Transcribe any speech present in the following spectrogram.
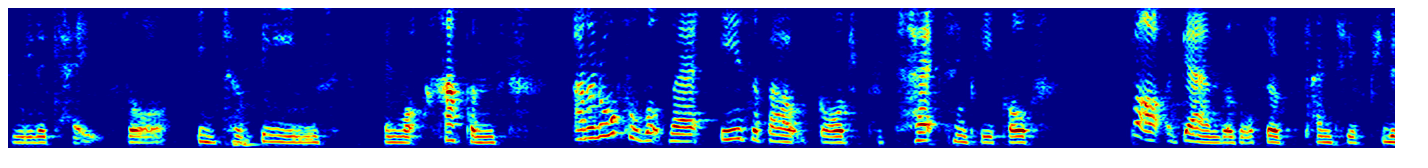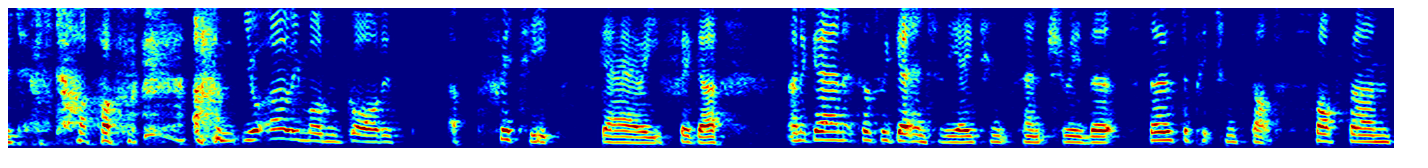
communicates or intervenes in what happens. And an awful lot there is about God protecting people. But again, there's also plenty of punitive stuff. um, your early modern God is a pretty scary figure. And again, it's as we get into the 18th century that those depictions start to soften.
